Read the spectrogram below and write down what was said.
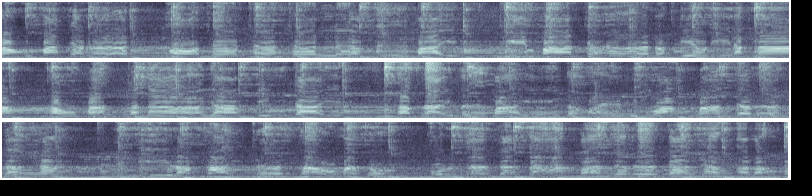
ต้องปานเจริญ ขอเชิญเชิญเชิญเลือกซื้อไป ทีมปานเจริญรถเกี่ยวดีนักหนา เข้าพัฒนาอย่างจริงใจ ถ้าใครซื้อไปจะไม่ผิดหวังปานเจริญกังขันยินดีรับใช้เชิญเข้ามาชมผลงานการสร้างปานเจริญการช่างอลังก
